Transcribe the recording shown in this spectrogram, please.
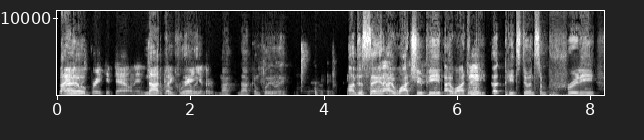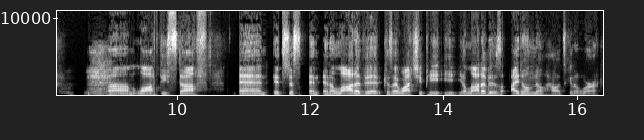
But I know. I break it down into not like completely. granular. Not not completely. I'm just saying. I watch you, Pete. I watch mm. Pete. Pete's doing some pretty um, lofty stuff, and it's just and and a lot of it because I watch you, Pete. You, a lot of it is I don't know how it's going to work,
